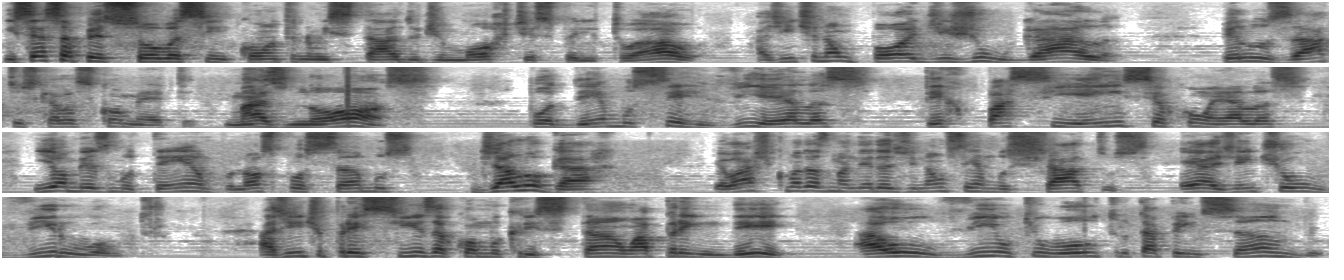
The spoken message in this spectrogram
E se essa pessoa se encontra num estado de morte espiritual, a gente não pode julgá-la pelos atos que elas cometem, mas nós podemos servir elas, ter paciência com elas e ao mesmo tempo nós possamos dialogar. Eu acho que uma das maneiras de não sermos chatos é a gente ouvir o outro. A gente precisa, como cristão, aprender a ouvir o que o outro está pensando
